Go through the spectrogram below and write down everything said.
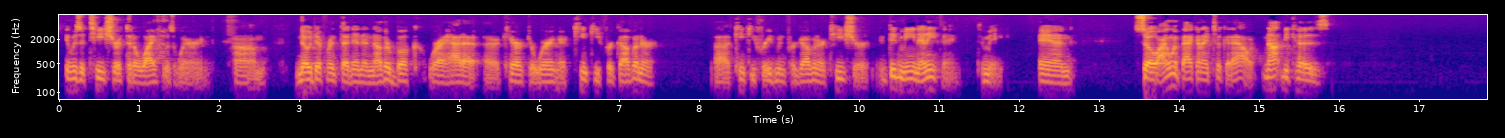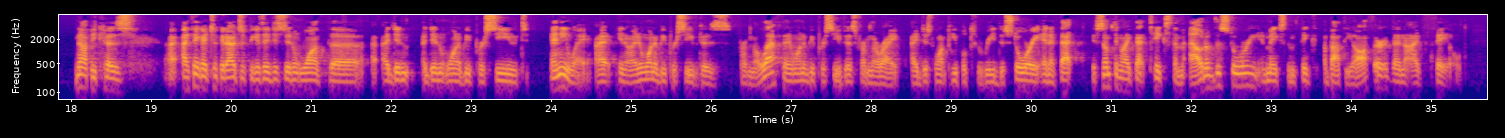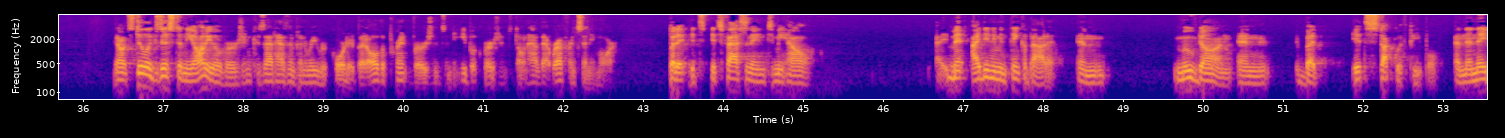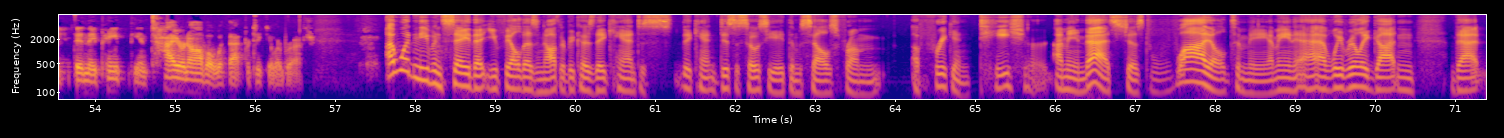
It was a t shirt that a wife was wearing. Um, no different than in another book where I had a, a character wearing a Kinky for Governor, uh, Kinky Friedman for Governor t shirt. It didn't mean anything to me. And so I went back and I took it out, not because, not because I, I, think I took it out just because I just didn't want the, I didn't, I didn't want to be perceived anyway. I, you know, I didn't want to be perceived as from the left. I didn't want to be perceived as from the right. I just want people to read the story. And if that, if something like that takes them out of the story and makes them think about the author, then I've failed. Now it still exists in the audio version because that hasn't been re-recorded, but all the print versions and the ebook versions don't have that reference anymore. But it, it's it's fascinating to me how I meant, I didn't even think about it and moved on, and but it stuck with people, and then they then they paint the entire novel with that particular brush. I wouldn't even say that you failed as an author because they can't dis- they can't disassociate themselves from a freaking t-shirt. I mean, that's just wild to me. I mean, have we really gotten that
